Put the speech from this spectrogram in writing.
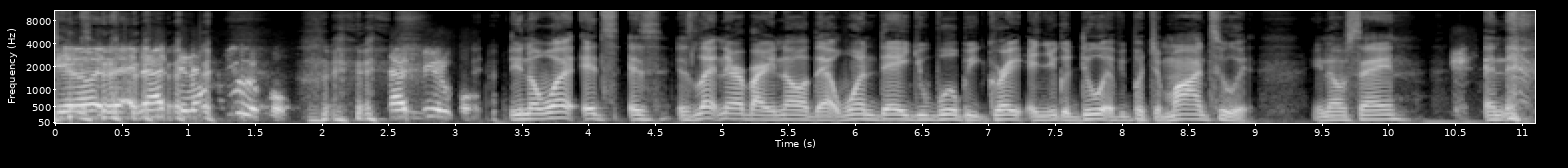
You know, and, and that and that's beautiful. That's beautiful. You know what? It's it's it's letting everybody know that one day you will be great and you could do it if you put your mind to it. You know what I'm saying? And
